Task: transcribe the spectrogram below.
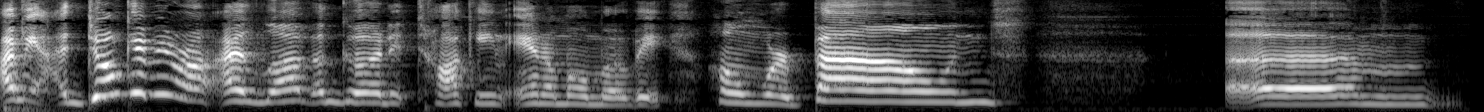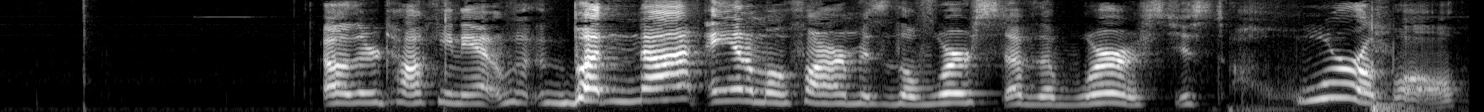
I mean, don't get me wrong. I love a good talking animal movie. Homeward Bound. Um, other talking animal, but not Animal Farm is the worst of the worst. Just horrible.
